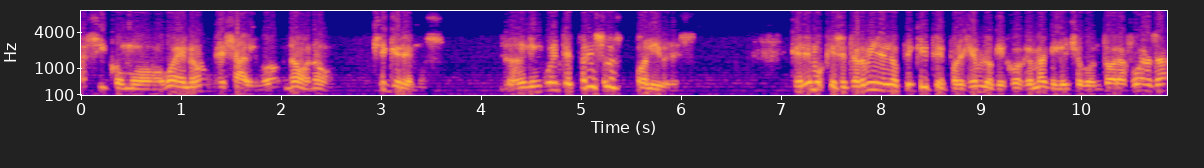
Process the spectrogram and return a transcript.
así como, bueno, es algo. No, no. ¿Qué queremos? ¿Los delincuentes presos o libres? Queremos que se terminen los piquetes, por ejemplo, que Jorge Macri lo hizo con toda la fuerza,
